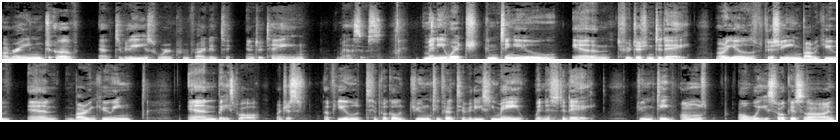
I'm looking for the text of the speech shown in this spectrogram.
A range of activities were provided to entertain the masses, many of which continue in tradition today. Rodeos, fishing, barbecue, and barbecuing, and baseball are just a few typical Juneteenth activities you may witness today. Juneteenth almost always focuses on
